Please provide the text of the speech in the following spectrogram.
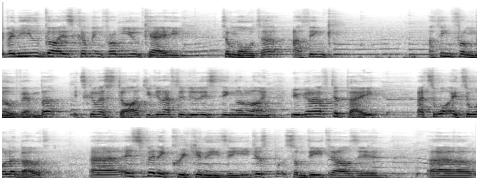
if any of you guys coming from UK to Malta, I think I think from November it's going to start. You're going to have to do this thing online. You're going to have to pay. That's what it's all about. Uh, it's very quick and easy. You just put some details in uh,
